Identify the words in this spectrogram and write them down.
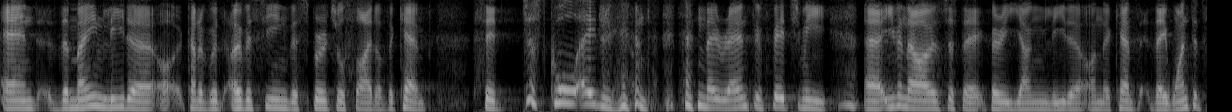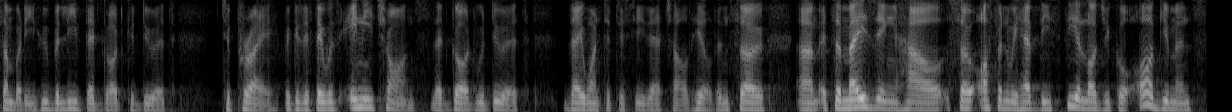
And the main leader, uh, kind of with overseeing the spiritual side of the camp, said, Just call Adrian. and they ran to fetch me. Uh, even though I was just a very young leader on the camp, they wanted somebody who believed that God could do it to pray. Because if there was any chance that God would do it, they wanted to see their child healed. And so um, it's amazing how so often we have these theological arguments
